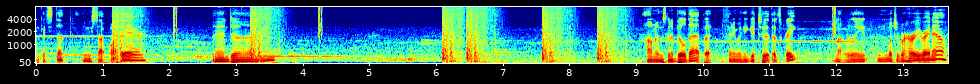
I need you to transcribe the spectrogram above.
it gets stuck. Then we stop off there. And, uh, I don't know who's to build that, but if anyone can get to it, that's great. Not really in much of a hurry right now.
